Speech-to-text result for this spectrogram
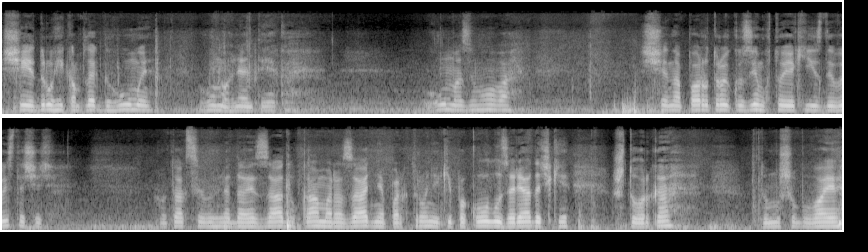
Ще є другий комплект гуми. Гума, гляньте, яка. Гума зимова. Ще на пару-тройку зим, хто як їздив, вистачить. Отак це виглядає ззаду. Камера задня, парктроніки по колу, зарядочки, шторка. Тому що буває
